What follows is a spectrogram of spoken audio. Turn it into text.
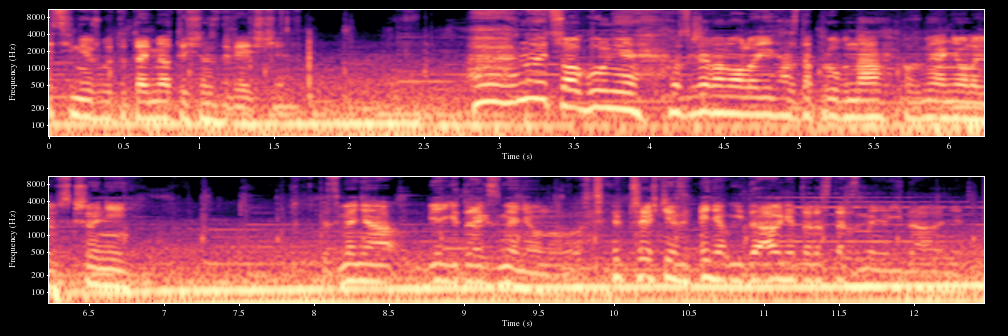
Icin już by tutaj miał 1200. No i co, ogólnie rozgrzewam olej, jazda próbna po wymianie oleju w skrzyni. Zmienia biegi tak jak zmieniał. No. Wcześniej zmieniał idealnie, teraz też zmienia idealnie.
